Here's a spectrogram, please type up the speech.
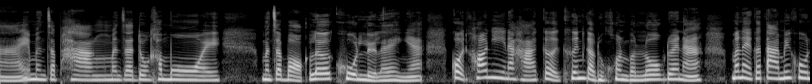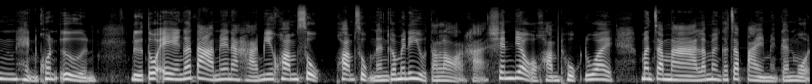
าย มันจะพัง มันจะโดนขโมย มันจะบอกเลิกคุณหรืออะไรอย่างเงี้ยกฎข้อนี้นะคะ เกิดขึ้นกับทุกคนบนโลกด้วยนะ เมื่อไหร่ก็ตามที่คุณเห็นคนอื่น หรือตัวเองก็ตามเนี่ยนะคะ มีความสุขความสุขนั้นก็ไม่ได้อยู่ตลอดค่ะเช่นเดียวกับความทุกข์ด้วย มันจะมาแล้วมันก็จะไปเหมือนกันหมด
